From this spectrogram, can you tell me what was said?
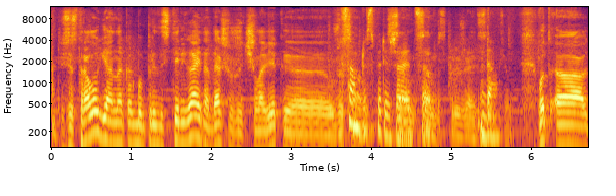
То есть астрология, она как бы предостерегает, а дальше уже человек э, уже Сам распоряжается. Сам, сам распоряжается Да. этим. Вот, э,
